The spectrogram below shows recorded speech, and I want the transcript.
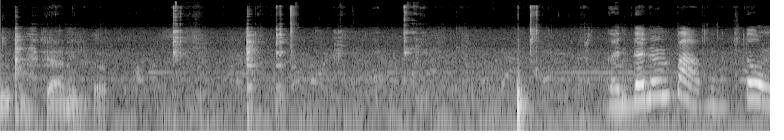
YouTube channel ko. Ganda nun pa. Bugtong.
